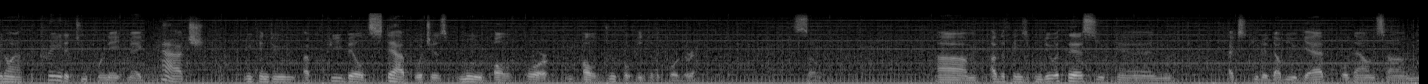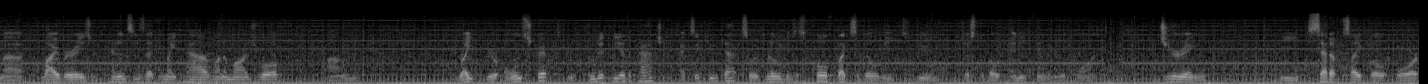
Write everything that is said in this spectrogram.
we don't have to create a 2.8 meg patch. We can do a pre-build step, which is move all core, all Drupal into the core directory. So, um, other things you can do with this, you can execute a wget, pull down some uh, libraries or dependencies that you might have on a module, um, write your own script, include it via the patch, and execute that. So it really gives us full flexibility to do just about anything we would want during the setup cycle or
